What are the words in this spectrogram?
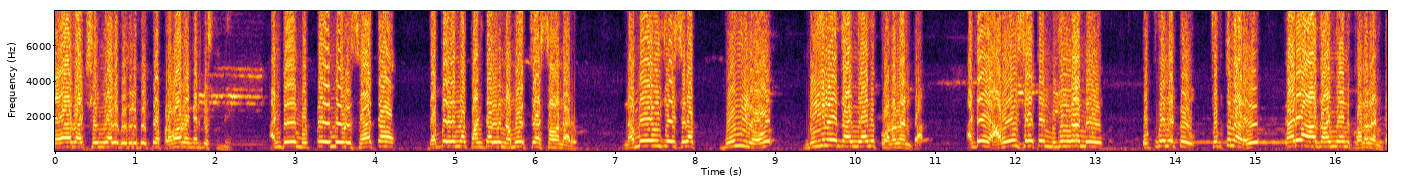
దయాదాక్షిణ్యాలకు వదిలిపెట్టే ప్రమాదం కనిపిస్తుంది. అంటే ముప్పై మూడు శాతం దెబ్బతిన్న పంటలను నమోదు చేస్తామన్నారు. నమోదు చేసిన భూమిలో మిగిలిన ధాన్యాన్ని కొనలంట. అంటే అరవై శాతం మిగిలిన మేము ఒప్పుకున్నట్టు చెప్తున్నారు కానీ ఆ ధాన్యాన్ని కొనలంట.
